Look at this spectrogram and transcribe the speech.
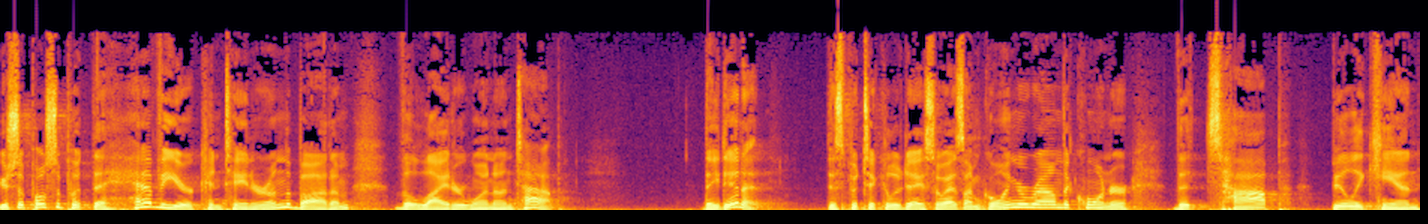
You're supposed to put the heavier container on the bottom, the lighter one on top. They didn't this particular day. So as I'm going around the corner, the top billy can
